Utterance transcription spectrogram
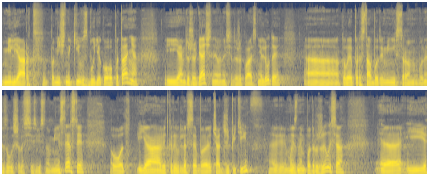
мільярд помічників з будь-якого питання, і я їм дуже вдячний, вони всі дуже класні люди. Е, Коли я перестав бути міністром, вони залишилися звісно, в міністерстві. От. І я відкрив для себе чат GPT, е, ми з ним подружилися. Е, І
